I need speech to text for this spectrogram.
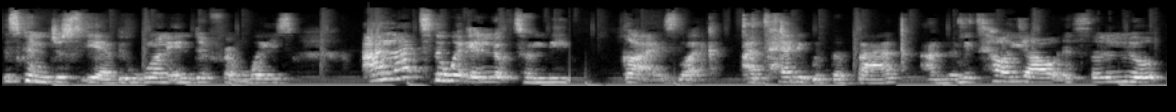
This can just, yeah, be worn in different ways. I liked the way it looked on me. Guys, like, I paired it with the bag, and let me tell y'all, it's a look,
